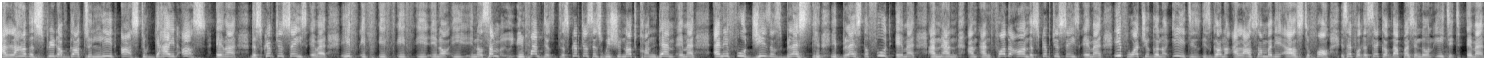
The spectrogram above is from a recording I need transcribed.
allow the spirit of god to lead us to guide us. Amen. The scripture says amen if if if if you know you know some in fact the, the scripture says we should not condemn amen any food. Jesus blessed he blessed the food amen. And and and, and further on the scripture says amen if what you're gonna eat is, is gonna allow somebody else to fall. He said for the sake of that person don't eat it. Amen.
